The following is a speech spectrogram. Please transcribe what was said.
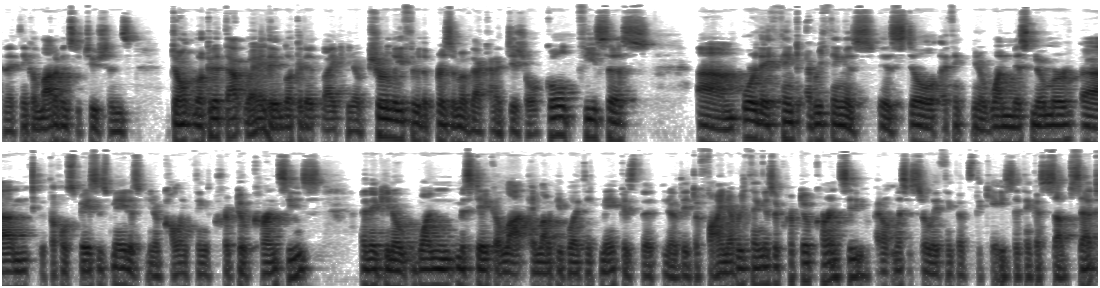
And I think a lot of institutions don't look at it that way. They look at it like, you know, purely through the prism of that kind of digital gold thesis, um, or they think everything is is still. I think you know one misnomer um, that the whole space has made is you know calling things cryptocurrencies. I think you know one mistake a lot a lot of people I think make is that you know they define everything as a cryptocurrency. I don't necessarily think that's the case. I think a subset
